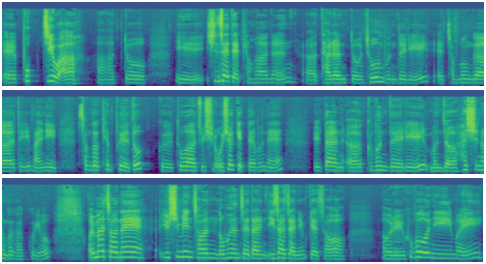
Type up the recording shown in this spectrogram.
에, 복지와 아, 또이 신세대 평화는 어, 다른 또 좋은 분들이 에, 전문가들이 많이 선거 캠프에도 그 도와주시러 오셨기 때문에 일단 어, 그분들이 먼저 하시는 것 같고요. 얼마 전에 유시민 전 노무현 재단 이사장님께서 우리 후보님의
